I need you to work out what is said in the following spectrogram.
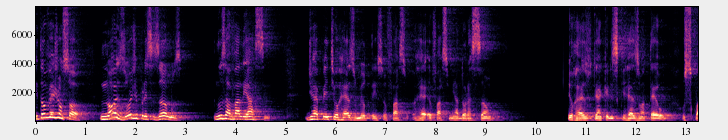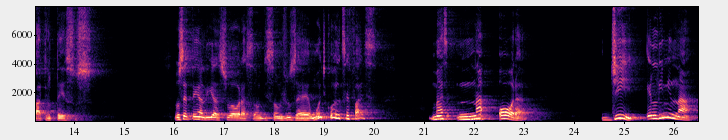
Então vejam só, nós hoje precisamos nos avaliar se de repente eu rezo o meu texto, eu faço, eu faço minha adoração. Eu rezo, tem aqueles que rezam até os quatro terços. Você tem ali a sua oração de São José, um monte de coisa que você faz. Mas na hora de eliminar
